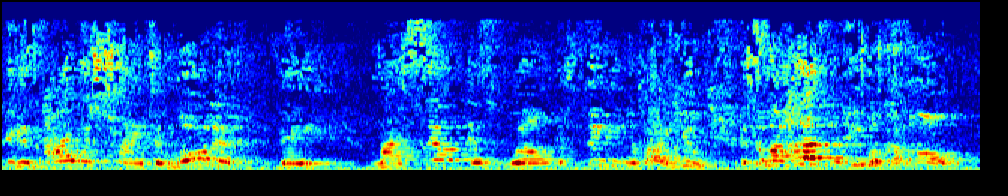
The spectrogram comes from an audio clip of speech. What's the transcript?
because I was trying to motivate myself as well as thinking about you. And so my husband, he would come home.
